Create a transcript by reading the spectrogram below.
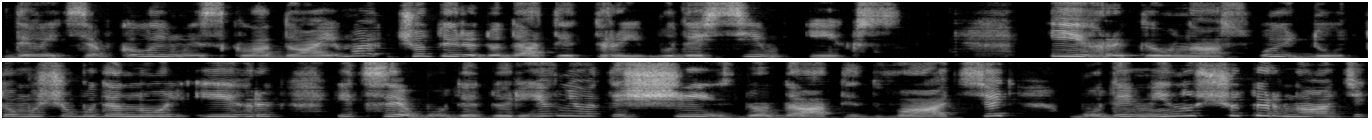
Дивіться, коли ми складаємо, 4 додати 3 буде 7х. Ігреки у нас уйдуть, тому що буде 0y, і це буде дорівнювати 6 додати 20 буде мінус 14.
